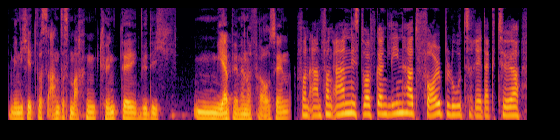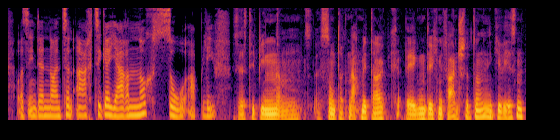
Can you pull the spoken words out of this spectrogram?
wenn ich etwas anders machen könnte, würde ich mehr bei meiner Frau sein. Von Anfang an ist Wolfgang Lienhardt Vollblutredakteur, was in den 1980er Jahren noch so ablief. Das heißt, ich bin am Sonntagnachmittag bei irgendwelchen Veranstaltungen gewesen,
